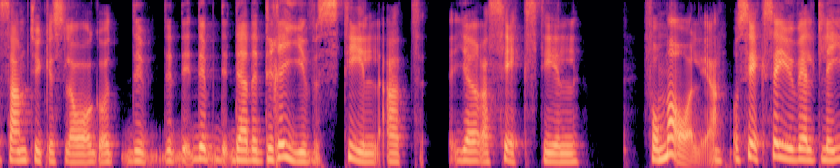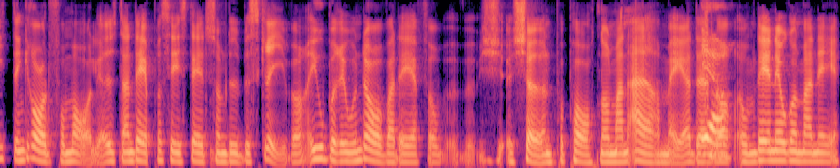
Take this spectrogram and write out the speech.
samtyckeslag och det, det, det, där det drivs till att göra sex till formalia. Och sex är ju väldigt liten grad formalia, utan det är precis det som du beskriver, oberoende av vad det är för kön på partnern man är med, ja. eller om det är någon man är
